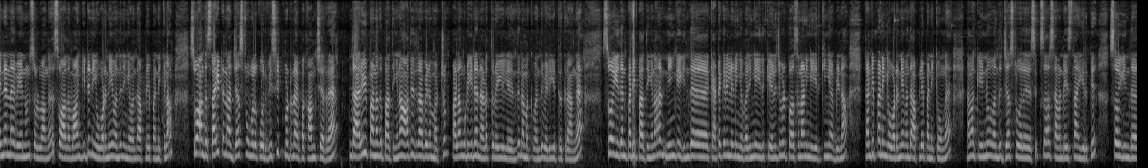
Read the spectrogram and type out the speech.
என்னென்ன வேணும்னு சொல்லுவாங்க. ஸோ அதை வாங்கிட்டு நீங்கள் உடனே வந்து நீங்கள் வந்து அப்ளை பண்ணிக்கலாம். ஸோ அந்த சைட்டை நான் ஜஸ்ட் உங்களுக்கு ஒரு விசிட் மட்டும் நான் இப்போ காமிச்சிடுறேன். இந்த அறிவிப்பானது பார்த்தீங்கன்னா ஆதி திராவிட மற்றும் பழங்குடியினர் நலத்துறையிலேருந்து நமக்கு வந்து வெளியிட்டிருக்கிறாங்க. ஸோ இதன்படி பார்த்தீங்கன்னா நீங்கள் இந்த கேட்டகரியில் நீங்கள் வரீங்க இதுக்கு எலிஜிபிள் பர்சனாக நீங்கள் இருக்கீங்க அப்படின்னா கண்டிப்பாக நீங்கள் உடனே வந்து அப்ளை பண்ணிக்கோங்க. நமக்கு இன்னும் வந்து ஜஸ்ட் ஒரு சிக்ஸ் ஆர் செவன் டேஸ் தான் இருக்குது ஸோ இந்த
